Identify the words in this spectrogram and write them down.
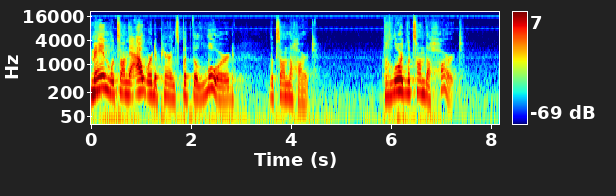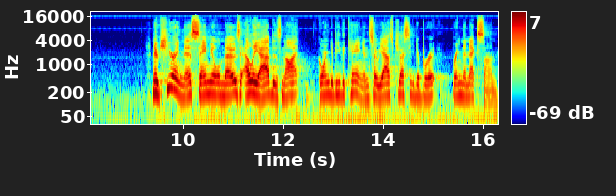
Man looks on the outward appearance, but the Lord looks on the heart. The Lord looks on the heart. Now, hearing this, Samuel knows Eliab is not going to be the king, and so he asks Jesse to bring the next son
